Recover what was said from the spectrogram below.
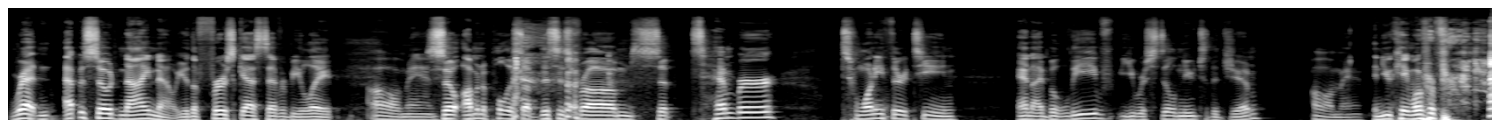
We're at episode nine now. You're the first guest to ever be late. oh man, So I'm gonna pull this up. This is from September 2013, and I believe you were still new to the gym, oh man. and you came over for.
